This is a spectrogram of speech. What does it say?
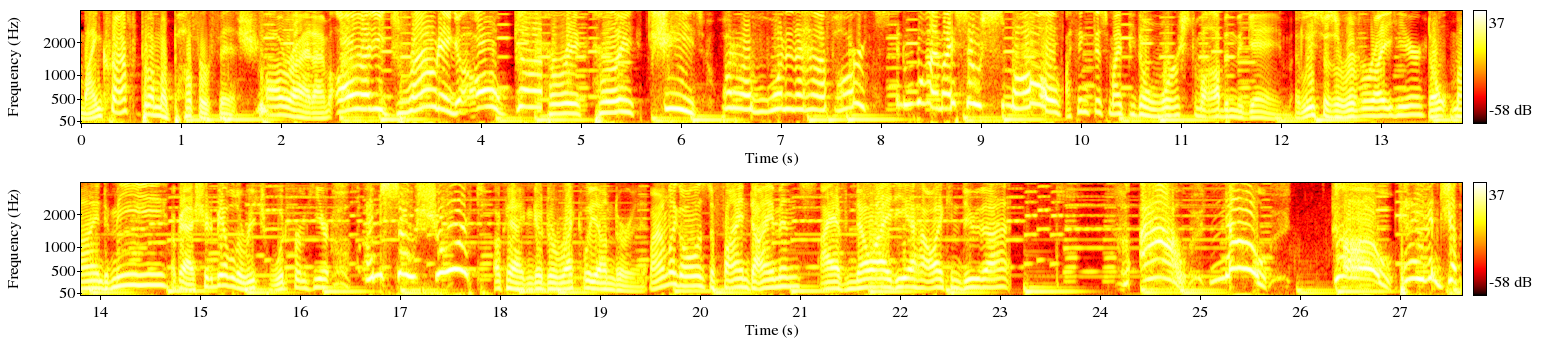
Minecraft, but I'm a puffer fish. All right, I'm already drowning. Oh God! Hurry, hurry. Jeez, why do I have one and a half hearts? And why am I so small? I think this might be the worst mob in the game. At least there's a river right here. Don't mind me. Okay, I should be able to reach wood from here. I'm so short. Okay, I can go directly under it. My only goal is to find diamonds. I have no idea how I can do that. Ow! No! Can I even jump?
